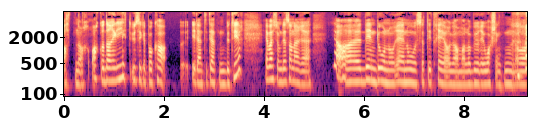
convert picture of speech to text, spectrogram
18 år. Og akkurat der er jeg litt usikker på hva identiteten betyr. Jeg vet ikke om det er sånn eh, ja, din donor er nå 73 år gammel og bor i Washington og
